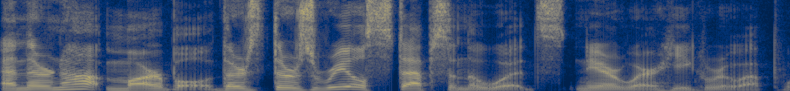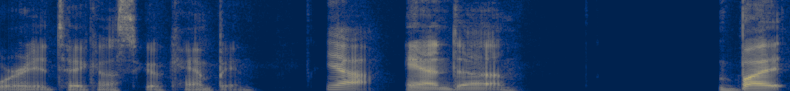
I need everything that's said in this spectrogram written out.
and they're not marble. There's there's real steps in the woods near where he grew up, where he had taken us to go camping. Yeah. And uh, but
